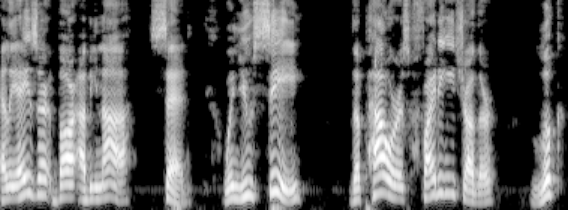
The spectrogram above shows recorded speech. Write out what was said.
Eliezer bar Abinah said, when you see the powers fighting each other, look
